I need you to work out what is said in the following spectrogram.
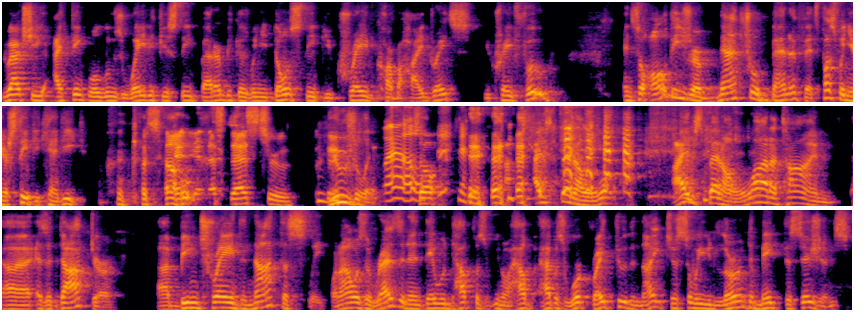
You actually, I think, will lose weight if you sleep better because when you don't sleep, you crave carbohydrates, you crave food. And so all these are natural benefits. Plus, when you're asleep, you can't eat. so Yeah, yeah, that's that's true. usually, Well, so I've spent a lot, I've spent a lot of time uh, as a doctor uh, being trained not to sleep. When I was a resident, they would help us, you know, help have us work right through the night just so we learn to make decisions,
